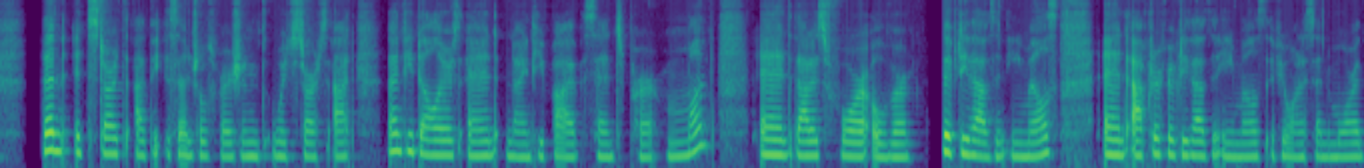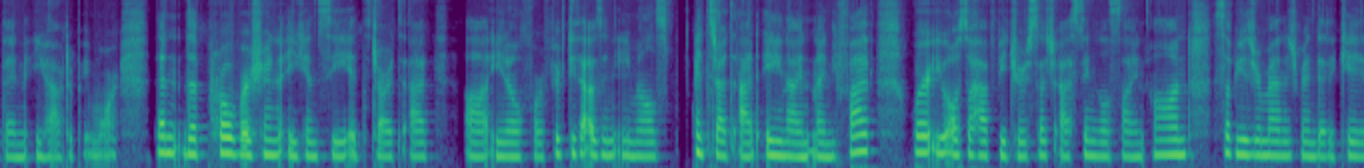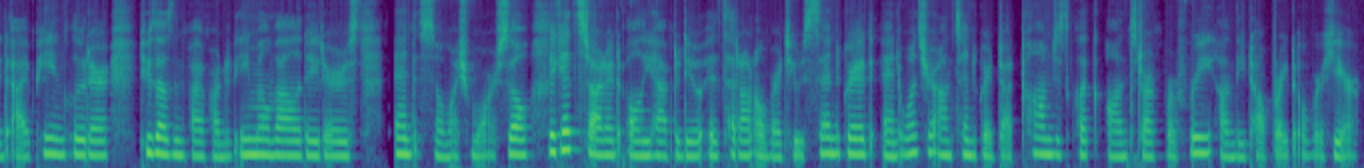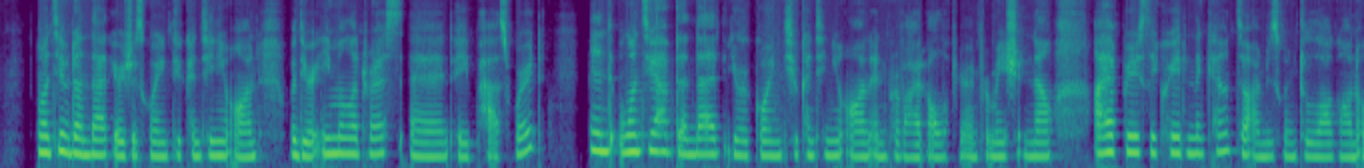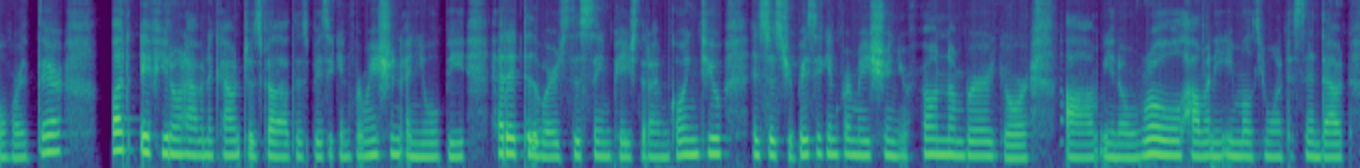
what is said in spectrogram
Then it starts at the Essentials version, which starts at $90.95 per month, and that is for over 50,000 emails. And after 50,000 emails, if you want to send more, then you have to pay more. Then the pro version, you can see it starts at, uh, you know, for 50,000 emails, it starts at $89.95, where you also have features such as single sign on, sub user management, dedicated IP includer, 2,500 email validators, and so much more. So, to get started, all you have to do is head on over to SendGrid, and once you're on sendgrid.com, just click on Start for Free on the top right over here. Once you've done that, you're just going to continue on with your email address and a password. And once you have done that, you're going to continue on and provide all of your information. Now, I have previously created an account, so I'm just going to log on over there. But if you don't have an account, just fill out this basic information and you will be headed to the where it's the same page that I'm going to. It's just your basic information, your phone number, your, um, you know, role, how many emails you want to send out,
